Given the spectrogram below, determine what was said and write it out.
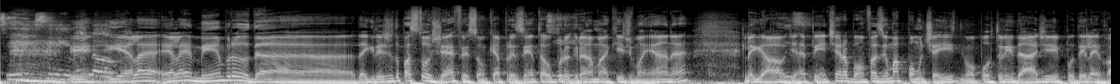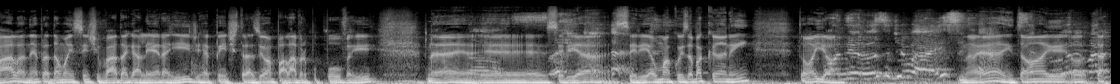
Sim, sim, e, e, ela, ela é membro da, da igreja do pastor Jefferson, que apresenta sim. o programa aqui de manhã, né? Legal, Isso. de repente era bom fazer uma ponte aí, uma oportunidade poder levá-la, né? para dar uma incentivada à galera aí, de repente trazer uma palavra pro povo aí, né? É, seria, seria uma coisa bacana, hein? Então aí, ó. Poderoso demais. Né? Então aí, ó, tá,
